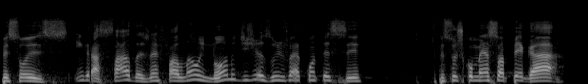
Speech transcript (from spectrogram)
pessoas engraçadas, né, falam, não, em nome de Jesus vai acontecer. As pessoas começam a pegar,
